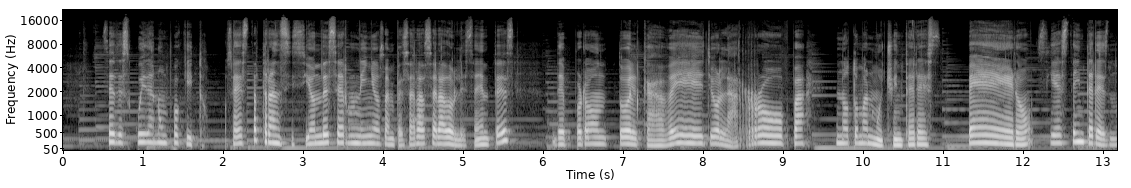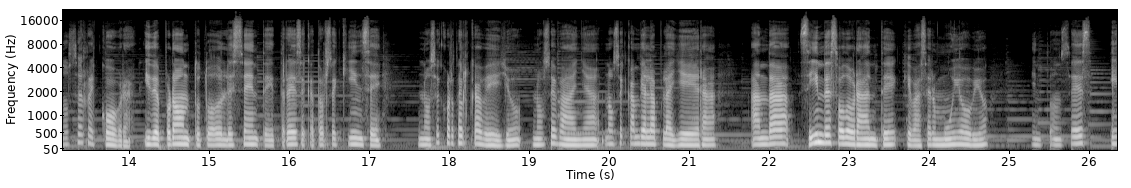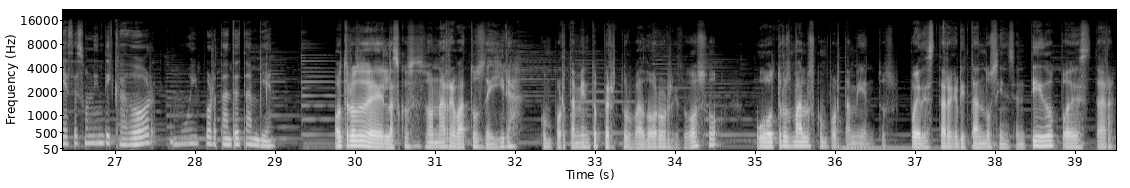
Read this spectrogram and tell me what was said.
se descuidan un poquito. O sea, esta transición de ser niños a empezar a ser adolescentes, de pronto el cabello, la ropa, no toman mucho interés. Pero si este interés no se recobra y de pronto tu adolescente de 13, 14, 15 no se corta el cabello, no se baña, no se cambia la playera, anda sin desodorante, que va a ser muy obvio, entonces ese es un indicador muy importante también. Otro de las cosas son arrebatos de ira comportamiento perturbador o riesgoso u otros malos comportamientos. Puede estar gritando sin sentido, puede estar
